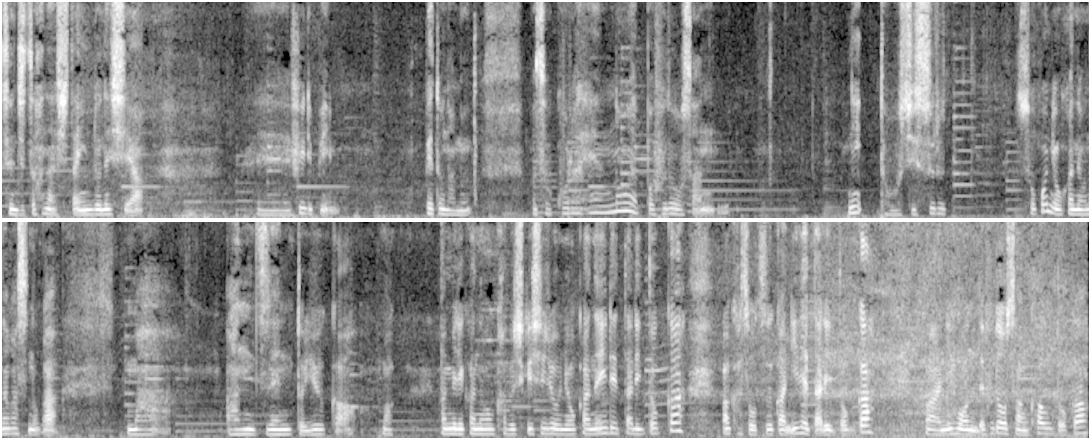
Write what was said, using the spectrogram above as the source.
先日話したインドネシア、えー、フィリピンベトナムまそこら辺のやっぱ不動産に投資するそこにお金を流すのがまあ安全というか、まあ、アメリカの株式市場にお金入れたりとか、まあ、仮想通貨に入れたりとか、まあ、日本で不動産買うとか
